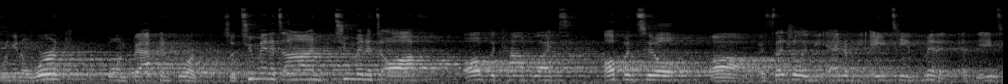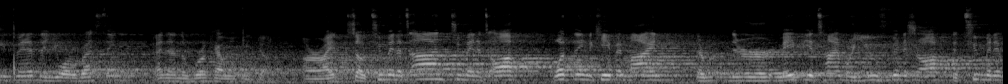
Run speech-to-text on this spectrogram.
we're gonna work, going back and forth. So two minutes on, two minutes off of the complex up until uh, essentially the end of the 18th minute. At the 18th minute, then you are resting and then the workout will be done. All right, so two minutes on, two minutes off. One thing to keep in mind, there, there may be a time where you finish off the two minute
